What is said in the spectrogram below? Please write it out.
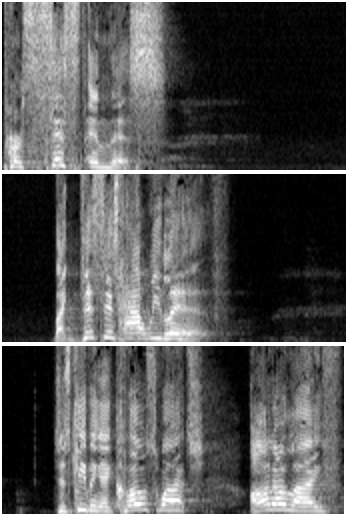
persist in this. Like this is how we live. Just keeping a close watch on our life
